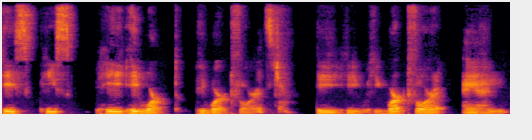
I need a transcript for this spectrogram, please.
he's he's he he worked. He worked for it. it's true. He he he worked for it, and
